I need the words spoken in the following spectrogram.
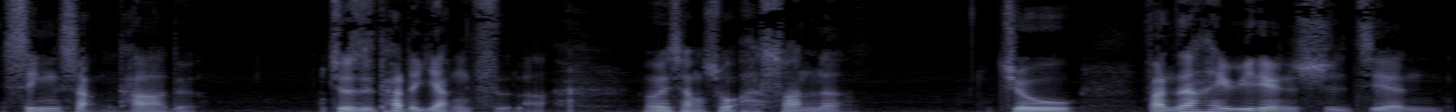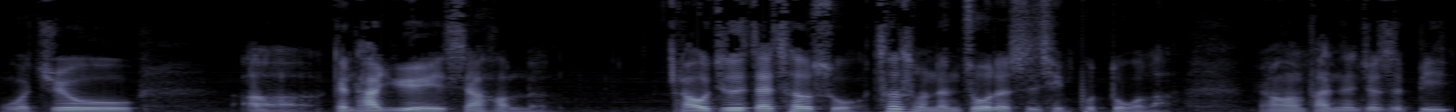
欣赏他的，就是他的样子啦。我就想说啊，算了，就反正还有一点时间，我就呃跟他约一下好了。然后就是在厕所，厕所能做的事情不多了。然后反正就是彼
